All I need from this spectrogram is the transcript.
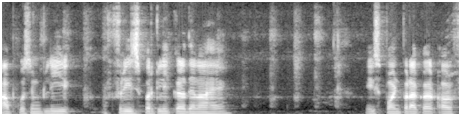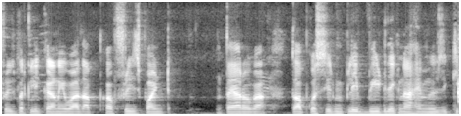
आपको सिंपली फ्रीज पर क्लिक कर देना है। इस पॉइंट पर आकर और फ्रीज पर क्लिक करने के बाद आपका फ्रीज पॉइंट तैयार होगा। तो आपको सिंपली बीट देखना है म्यूज़िक की।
